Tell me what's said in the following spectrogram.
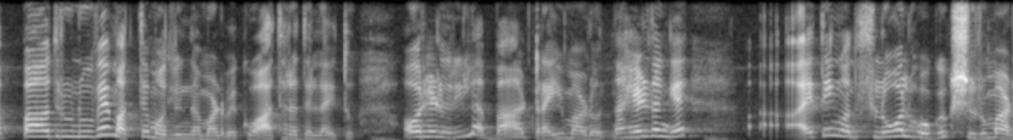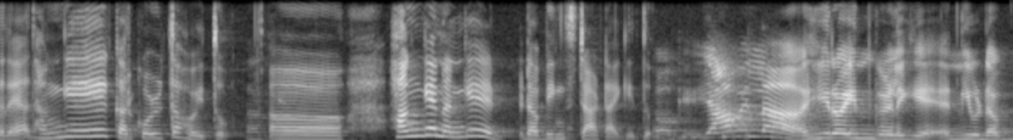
ತಪ್ಪಾದ್ರೂ ಮತ್ತೆ ಮೊದಲಿಂದ ಮಾಡಬೇಕು ಆ ಥರದ್ದೆಲ್ಲ ಇತ್ತು. ಅವ್ರು ಹೇಳಿದ್ರು ಇಲ್ಲ ಬಾ ಟ್ರೈ ಮಾಡು. ನಾ ಹೇಳ್ದಂಗೆ ಐ ಥಿಂಕ್ ಒಂದು ಫ್ಲೋಲ್ಲಿ ಹೋಗೋಕ್ಕೆ ಶುರು ಮಾಡಿದೆ ಅದು ಹಾಗೇ ಕರ್ಕೊಳ್ತಾ ಹೋಯಿತು. ಹಾಗೆ ನನಗೆ ಡಬ್ಬಿಂಗ್ ಸ್ಟಾರ್ಟ್ ಆಗಿದ್ದು. ಯಾವೆಲ್ಲ ಹೀರೋಯಿನ್ಗಳಿಗೆ ನೀವು ಡಬ್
